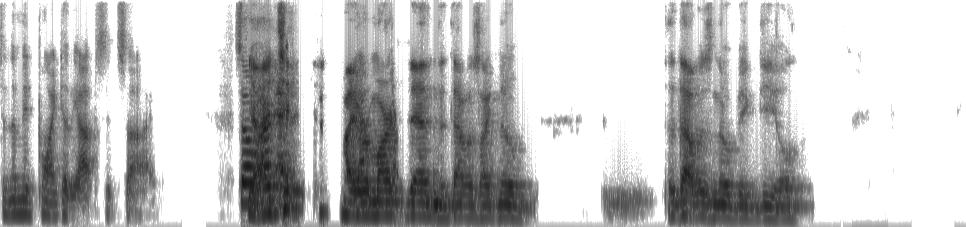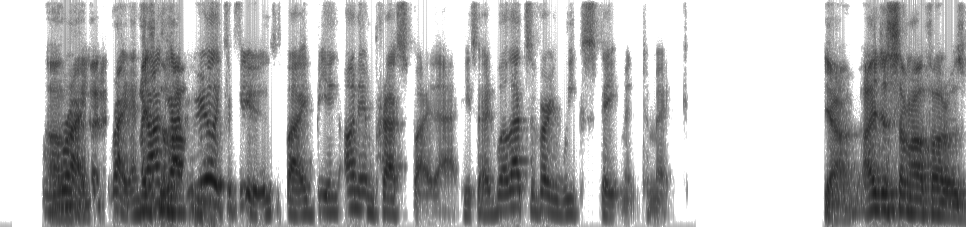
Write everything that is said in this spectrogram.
to the midpoint of the opposite side. So yeah, I take my yeah. remark then that that was like no, that that was no big deal. Um, right, right. And John got really confused by being unimpressed by that. He said, well, that's a very weak statement to make. Yeah, I just somehow thought it was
